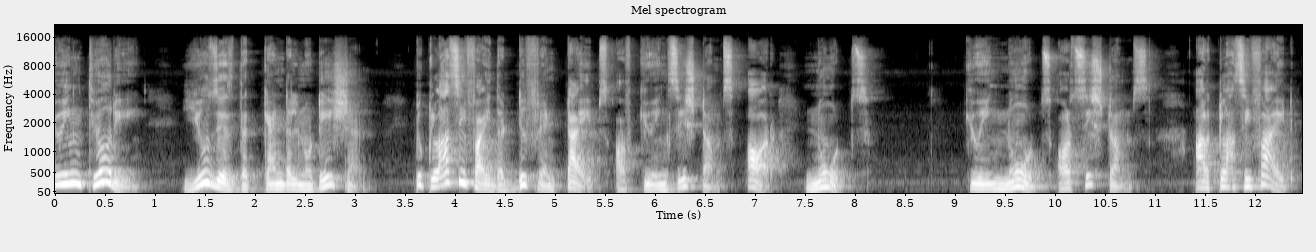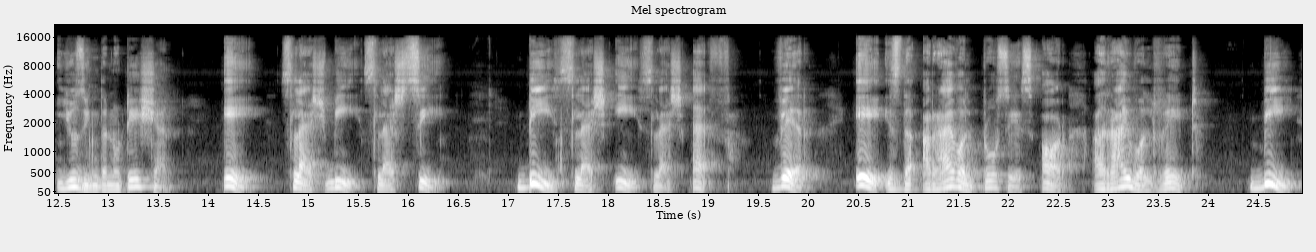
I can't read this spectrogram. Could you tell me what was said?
Queuing theory uses the Kendall notation to classify the different types of queuing systems or nodes. Queuing nodes or systems are classified using the notation A slash B slash C, D slash E slash F, where A is the arrival process or arrival rate, B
